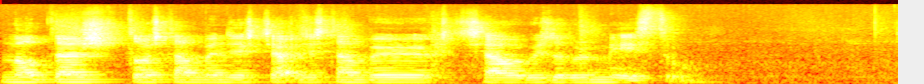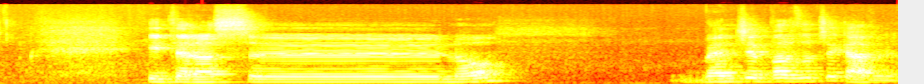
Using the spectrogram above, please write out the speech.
no też coś tam będzie chciał, gdzieś tam by chciał być w dobrym miejscu. I teraz, yy, no, będzie bardzo ciekawie.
